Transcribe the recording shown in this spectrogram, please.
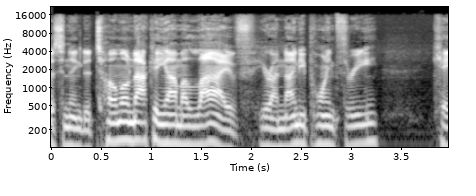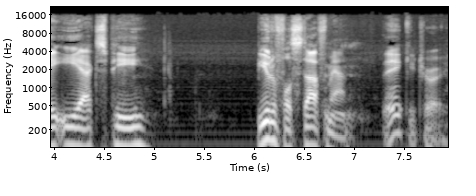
Listening to Tomo Nakayama live here on 90.3 KEXP. Beautiful stuff, man. Thank you, Troy.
